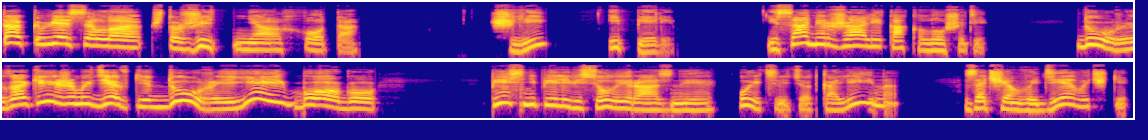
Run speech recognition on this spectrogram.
Так весело, что жить неохота. Шли и пели. И сами ржали, как лошади. Дуры, какие же мы девки, дуры, ей-богу! Песни пели веселые разные. Ой, цветет калина, зачем вы, девочки?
